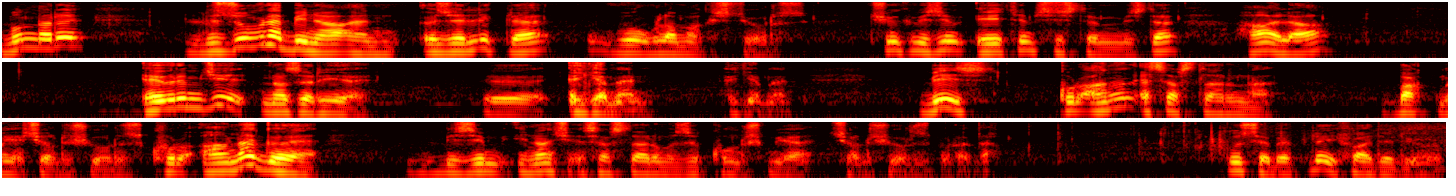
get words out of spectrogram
Bunları lüzumuna binaen özellikle vurgulamak istiyoruz. Çünkü bizim eğitim sistemimizde hala evrimci nazariye e, egemen, egemen. Biz Kur'an'ın esaslarına bakmaya çalışıyoruz. Kur'an'a göre bizim inanç esaslarımızı konuşmaya çalışıyoruz burada. Bu sebeple ifade ediyorum.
